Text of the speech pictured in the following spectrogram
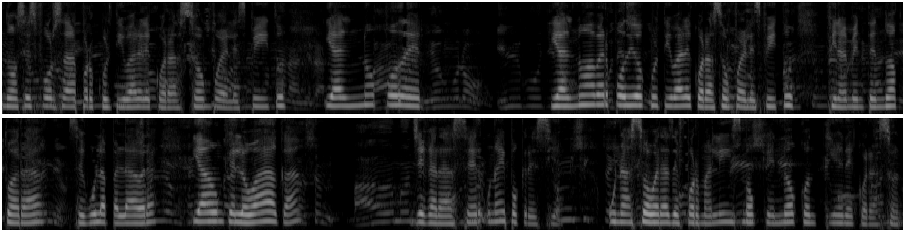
no se esforzará por cultivar el corazón por el Espíritu y al no poder y al no haber podido cultivar el corazón por el Espíritu, finalmente no actuará según la palabra y aunque lo haga, llegará a ser una hipocresía, unas obras de formalismo que no contiene corazón.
